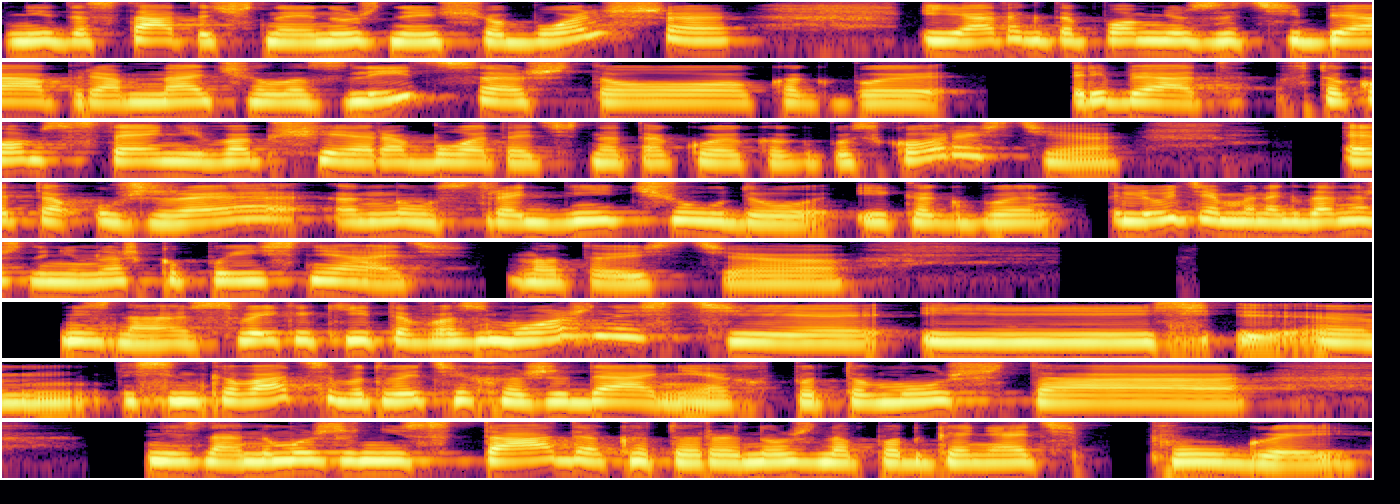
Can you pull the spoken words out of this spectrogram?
недостаточно и нужно еще больше, и я тогда, помню, за тебя прям начала злиться, что как бы ребят, в таком состоянии вообще работать на такой как бы скорости, это уже, ну, сродни чуду. И как бы людям иногда нужно немножко пояснять. Ну, то есть, э, не знаю, свои какие-то возможности и э, синковаться вот в этих ожиданиях, потому что, не знаю, ну мы же не стадо, которое нужно подгонять пугой.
